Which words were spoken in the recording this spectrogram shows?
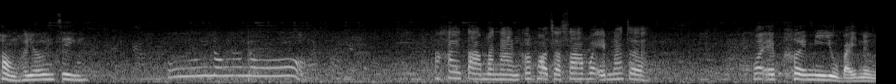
ของเขาเยอะจริงๆอุ้ยน้องนาโนถ้าใครตามมานานก็พอจะทราบว่าเอฟน่าจะ ว่าเอฟเคยมีอยู่ใบหนึ่ง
